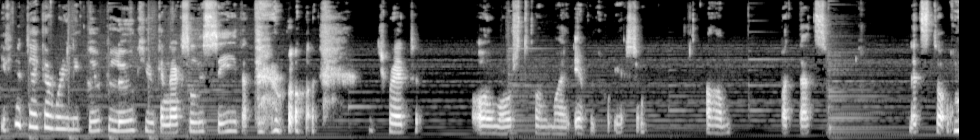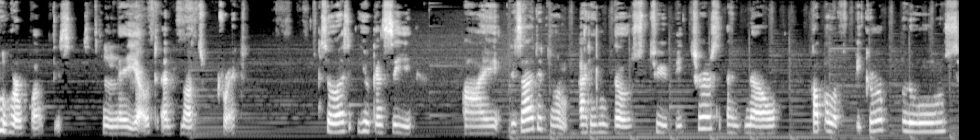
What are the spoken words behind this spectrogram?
if you take a really good look you can actually see that there are thread almost on my every creation. Um, but that's let's talk more about this layout and not thread. So as you can see I decided on adding those two pictures and now couple of bigger blooms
